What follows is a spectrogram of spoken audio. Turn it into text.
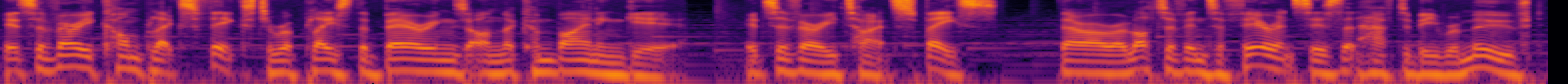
it's a very complex fix to replace the bearings on the combining gear. It's a very tight space. There are a lot of interferences that have to be removed.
